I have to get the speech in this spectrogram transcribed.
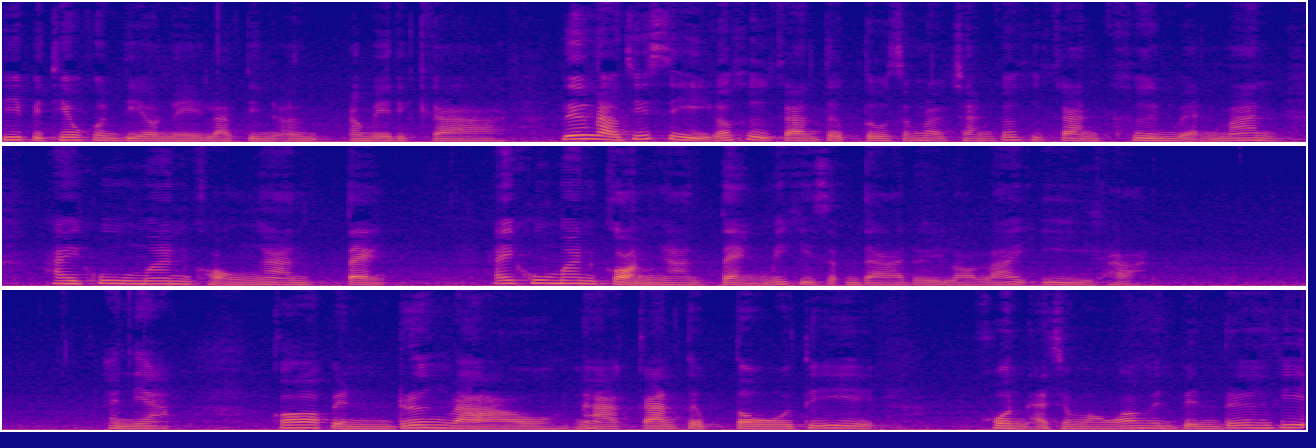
ที่ไปเที่ยวคนเดียวในลาตินอเมริกา เรื่องราวที่ 4 ก็คือการเติบโตสำหรับฉันก็คือการคืนแหวนมั่น ให้คู่มั่นของงานแต่ง ให้คู่มั่นก่อนงานแต่งไม่กี่สัปดาห์โดยลอร่าอีค่ะ อันนี้ก็เป็นเรื่องราวนะคะการเติบโตที่ คนอาจจะมองว่ามันเป็นเรื่องที่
